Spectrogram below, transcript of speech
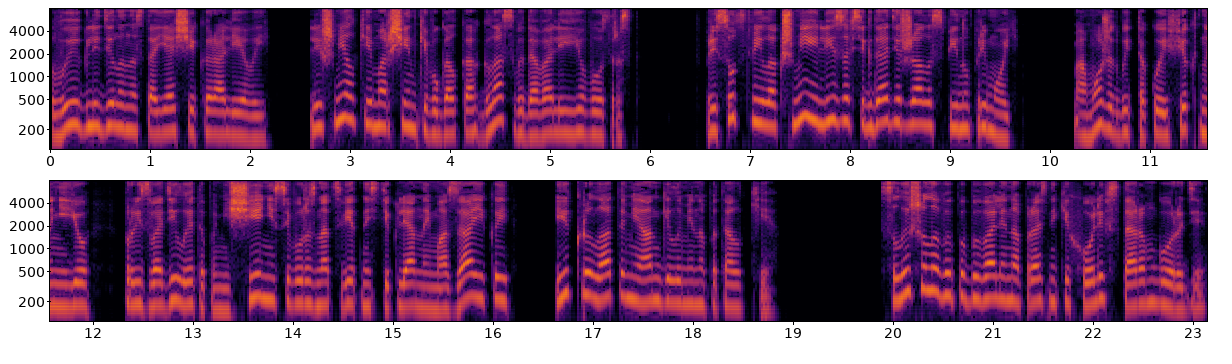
выглядела настоящей королевой. Лишь мелкие морщинки в уголках глаз выдавали ее возраст. В присутствии Лакшми Элиза всегда держала спину прямой. А может быть, такой эффект на нее производило это помещение с его разноцветной стеклянной мозаикой и крылатыми ангелами на потолке. «Слышала, вы побывали на празднике Холли в старом городе».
